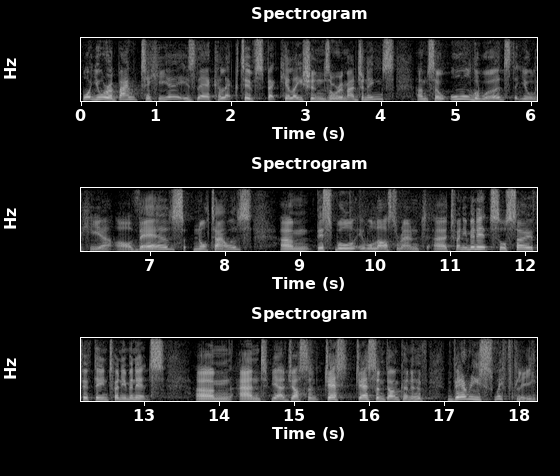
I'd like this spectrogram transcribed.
What you're about to hear is their collective speculations or imaginings. Um, so all the words that you'll hear are theirs, not ours. Um, this will, it will last around uh, 20 minutes or so, 15, 20 minutes. Um, and yeah, Justin, Jess, Jess and Duncan have very swiftly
